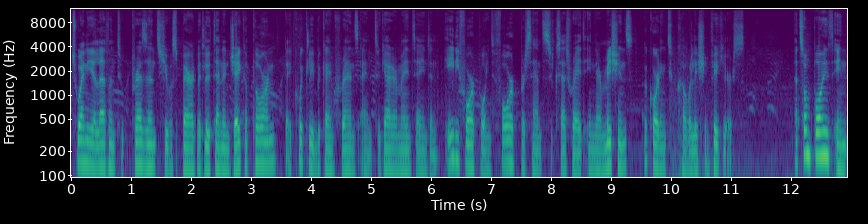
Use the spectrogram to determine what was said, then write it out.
2011 to present she was paired with Lieutenant Jacob Thorne. They quickly became friends and together maintained an 84.4% success rate in their missions according to coalition figures. At some point in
